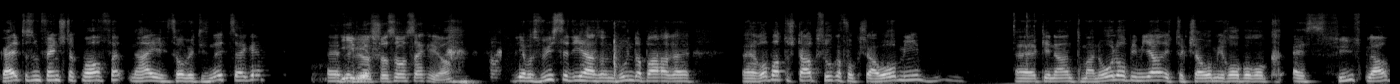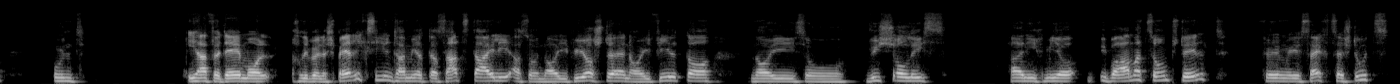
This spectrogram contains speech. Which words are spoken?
Geld aus dem Fenster geworfen. Nein, so würde ich es nicht sagen. Äh, Ich würde es schon so sagen, ja. die, die es wissen, die haben so einen wunderbaren äh, Roboterstaubsauger von Xiaomi, äh, genannt Manolo. Bei mir ist der Xiaomi Roborock S5, glaube ich. Und ich habe für den mal ein bisschen sperrig und habe mir die Ersatzteile, also neue Bürsten, neue Filter, neue so Wischerlis, habe ich mir über Amazon bestellt für irgendwie 16 Stutz,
